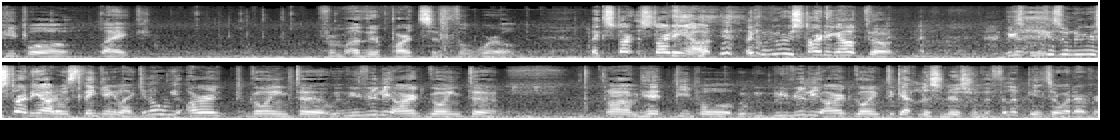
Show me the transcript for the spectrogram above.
people like from other parts of the world. Like start starting out, like when we were starting out though, because because when we were starting out, I was thinking like, you know, we aren't going to, we, we really aren't going to um, hit people. We, we really aren't going to get listeners from the Philippines or whatever.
